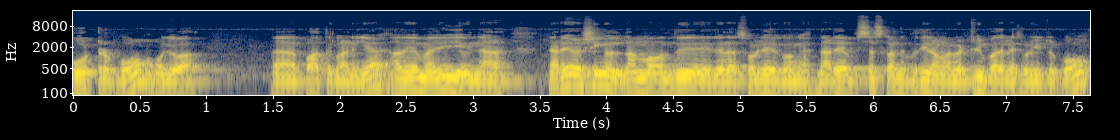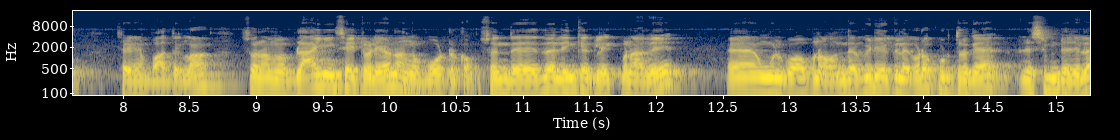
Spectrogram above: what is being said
போட்டிருப்போம். ஓகேவா பார்த்துக்கலாம் நீங்கள் அதே மாதிரி நிறைய விஷயங்கள் நம்ம வந்து இதில் சொல்லியிருக்கோங்க. நிறைய பிஸ்னஸ் கான்செப்ட் பற்றி நம்ம வெற்றி பாதையில் சொல்லிட்டு இருப்போம் சரிங்க பார்த்துக்கலாம். ஸோ நம்ம பிளாங்கிங் சைட் வழியாக நாங்கள் போட்டிருக்கோம். ஸோ இந்த இதில் லிங்கை கிளிக் பண்ணாவே உங்களுக்கு ஓப்பன் ஆகும். இந்த வீடியோக்கில் கூட கொடுத்துருக்கேன் டிஸ்கிரிப்ஷன்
